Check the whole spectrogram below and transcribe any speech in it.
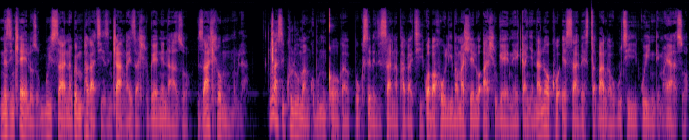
nezinhlelo zokubuyisana kwemiphakathi yezinhlanga ezahlukene nazo zahlomula. Nxa sikhuluma ngobumqoka bokusebenzisana phakathi kwabaholi bamahlelo ahlukene kanye nalokho esabe sicabanga ukuthi kuyindima yaso.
